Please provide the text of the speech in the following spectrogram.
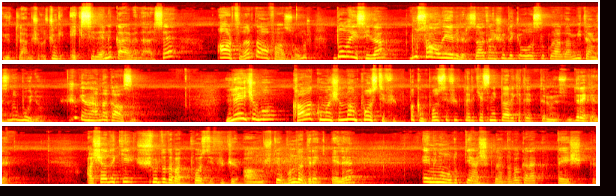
yüklenmiş olur. Çünkü eksilerini kaybederse artıları daha fazla olur. Dolayısıyla bu sağlayabilir. Zaten şuradaki olasılıklardan bir tanesi de buydu. Şu kenarda kalsın. L çubuğu K kumaşından pozitif yük. Bakın pozitif yükleri kesinlikle hareket ettirmiyorsun. Direkt ele. Aşağıdaki şurada da bak pozitif yükü almış diyor. Bunu da direkt ele. Emin olduk diye şıklarda bakarak B şıkkı.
